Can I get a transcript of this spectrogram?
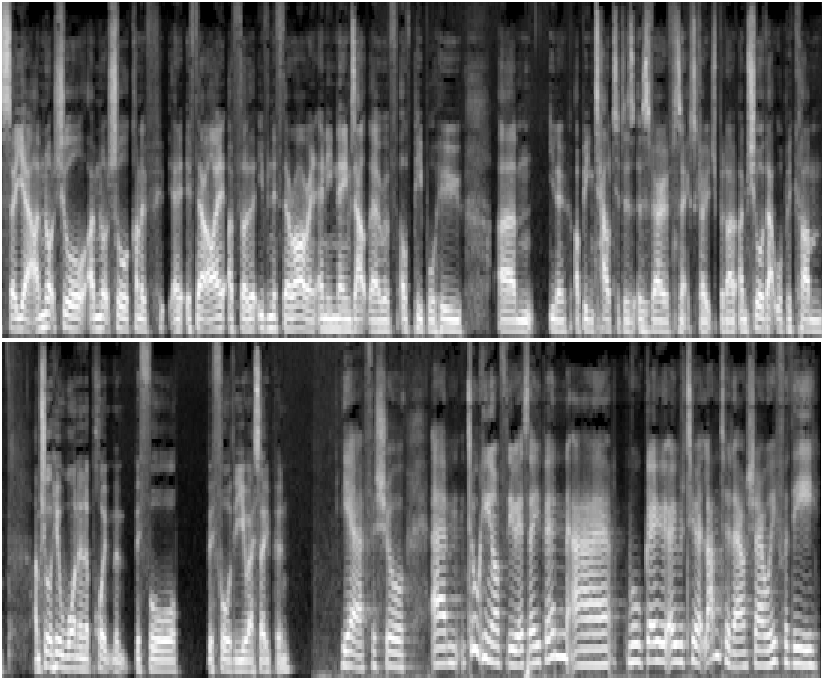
so yeah, I'm not sure. I'm not sure kind of if there are if even if there are any names out there of, of people who um, you know are being touted as, as next coach. But I, I'm sure that will become. I'm sure he'll want an appointment before before the US Open. Yeah, for sure. Um, talking of the US Open, uh, we'll go over to Atlanta now, shall we? For the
